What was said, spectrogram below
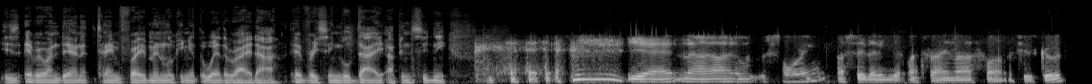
is everyone down at Team Freedman looking at the weather radar every single day up in Sydney. yeah, no, I had a look this morning. I see they didn't get much rain last night, which is good.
